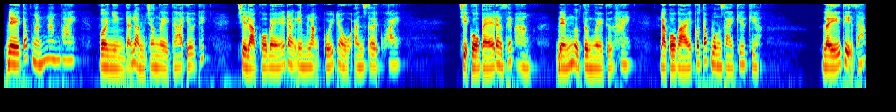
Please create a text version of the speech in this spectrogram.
để tóc ngắn ngang vai, vừa nhìn đã làm cho người ta yêu thích, chỉ là cô bé đang im lặng cúi đầu ăn sợi khoai. Chị cô bé đang xếp hàng, đếm ngược từ người thứ hai, là cô gái có tóc buông dài kia kìa. Lấy thị giác,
